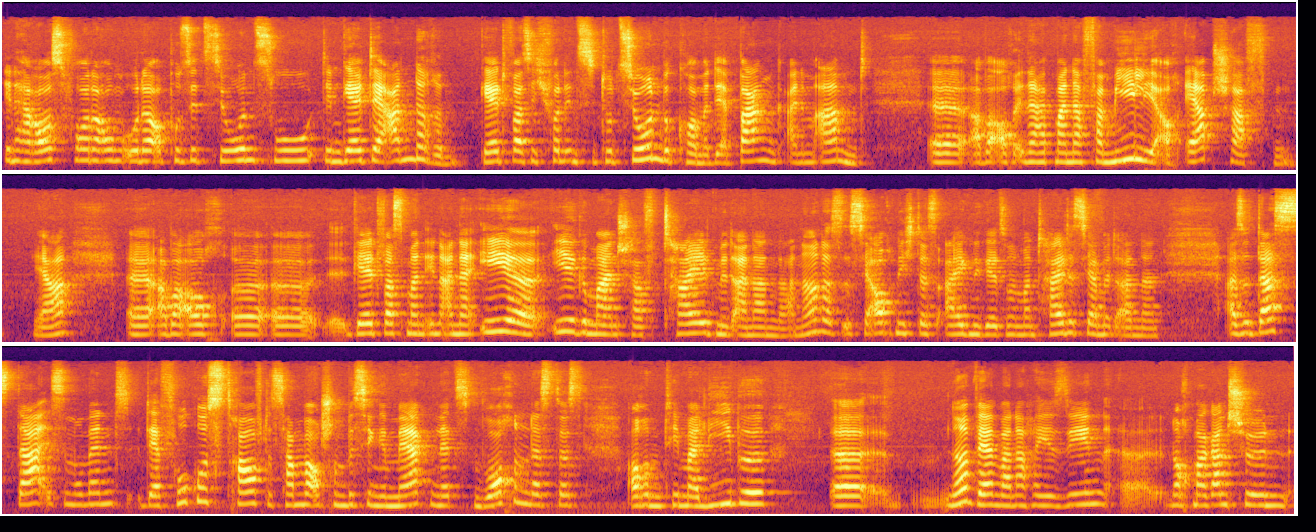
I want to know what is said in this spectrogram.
in Herausforderung oder Opposition zu dem Geld der anderen. Geld, was ich von Institutionen bekomme, der Bank, einem Amt, äh, aber auch innerhalb meiner Familie, auch Erbschaften, ja, äh, aber auch äh, äh, Geld, was man in einer Ehe, Ehegemeinschaft teilt miteinander. Ne? Das ist ja auch nicht das eigene Geld, sondern man teilt es ja mit anderen. Also das, da ist im Moment der Fokus drauf. Das haben wir auch schon ein bisschen gemerkt in den letzten Wochen, dass das auch im Thema Liebe äh, ne, werden wir nachher hier sehen, äh, nochmal ganz schön äh,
